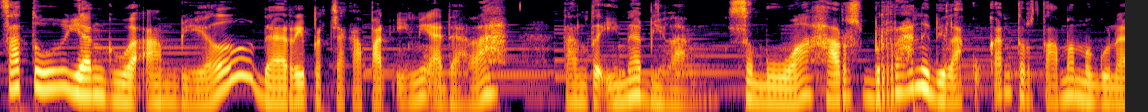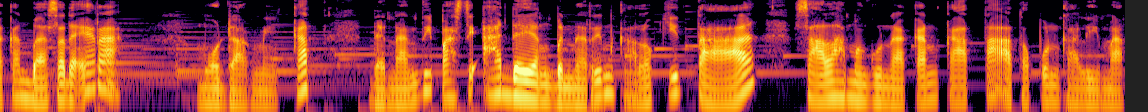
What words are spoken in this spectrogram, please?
Satu yang gua ambil dari percakapan ini adalah Tante Ina bilang, semua harus berani dilakukan terutama menggunakan bahasa daerah modal nekat, dan nanti pasti ada yang benerin kalau kita salah menggunakan kata ataupun kalimat.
